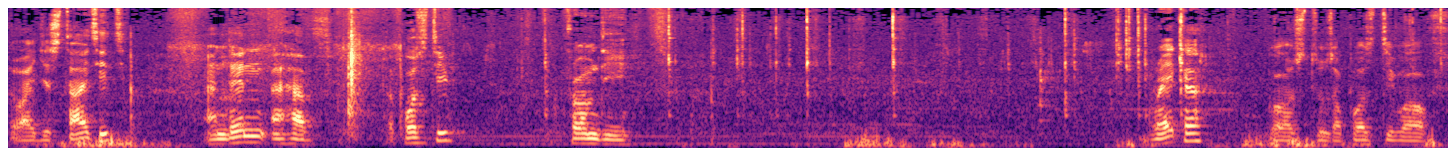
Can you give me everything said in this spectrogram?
So I just tight it and then I have a positive from the breaker goes to the positive of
